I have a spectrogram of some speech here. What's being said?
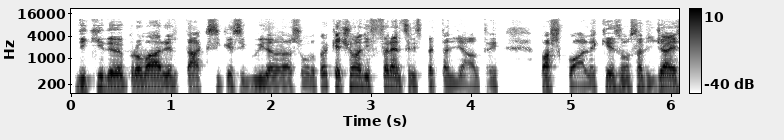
di chi deve provare il taxi che si guida da solo, perché c'è una differenza rispetto agli altri, Pasquale, che sono stati già eh,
